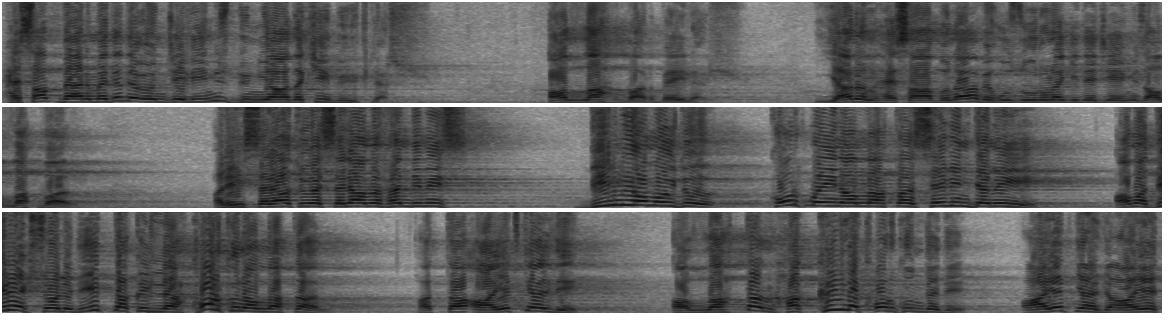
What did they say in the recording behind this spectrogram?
hesap vermede de önceliğimiz dünyadaki büyükler. Allah var beyler. Yarın hesabına ve huzuruna gideceğimiz Allah var. Aleyhissalatu vesselam Efendimiz bilmiyor muydu? Korkmayın Allah'tan sevin demeyi. Ama direkt söyledi ittakillah korkun Allah'tan. Hatta ayet geldi. Allah'tan hakkıyla korkun dedi. Ayet geldi ayet.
